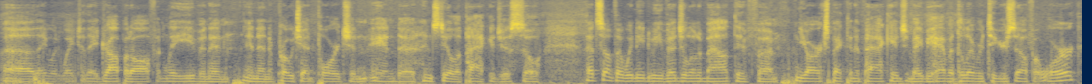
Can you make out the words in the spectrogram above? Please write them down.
Uh, they would wait till they drop it off and leave, and then and then approach that porch and and uh, and steal the packages. So that's something we need to be vigilant about. If um, you are expecting a package, maybe have it delivered to yourself at work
